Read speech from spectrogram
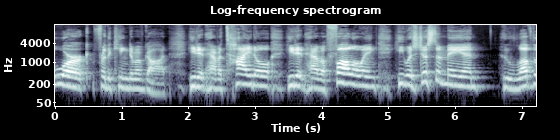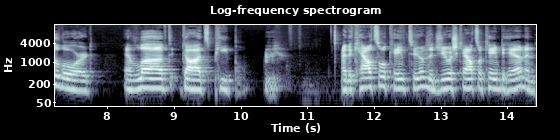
work for the kingdom of God. He didn't have a title, he didn't have a following. He was just a man who loved the Lord and loved God's people. And the council came to him, the Jewish council came to him, and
